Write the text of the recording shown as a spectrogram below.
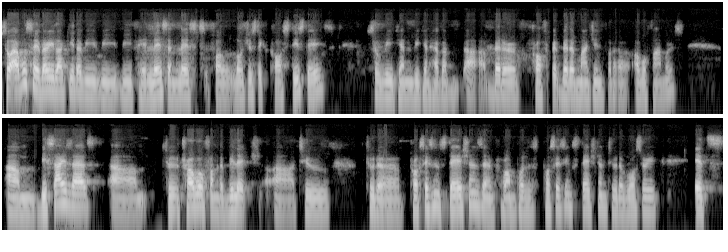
so I would say very lucky that we, we, we pay less and less for logistic costs these days. So we can we can have a uh, better profit, better margin for the, our farmers. Um, besides that, um, to travel from the village uh, to to the processing stations and from processing station to the grocery it's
